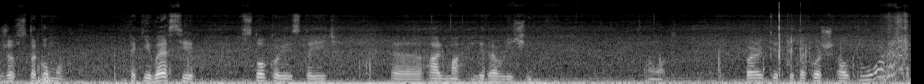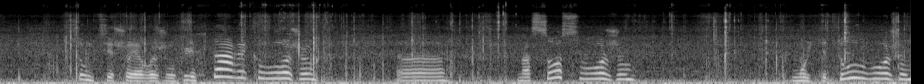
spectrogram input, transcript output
Вже в такому такій версії в стоковій стоїть е, гальма гідравлічна. От. Перекидки також Outward. В сумці, що я вожу, ліхтарик вожу, е, насос вожу, мультитул вожу,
